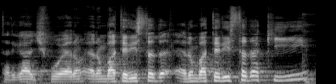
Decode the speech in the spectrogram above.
tá ligado? Tipo, era, era um baterista, da- era um baterista daqui,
